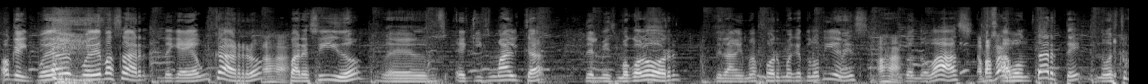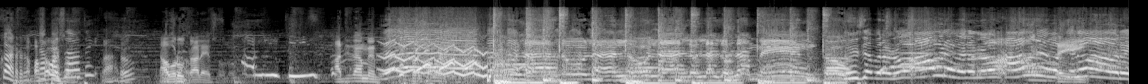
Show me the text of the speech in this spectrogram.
Ok, puede, puede pasar de que haya un carro Ajá. parecido, de X marca, del mismo color, de la misma forma que tú lo tienes. Ajá. y Cuando vas ¿Ha pasado? a montarte, no es tu carro. ¿Ha ¿Te ha pasado pasado a ti? Claro. Está brutal eso. ¿no? A ti también.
